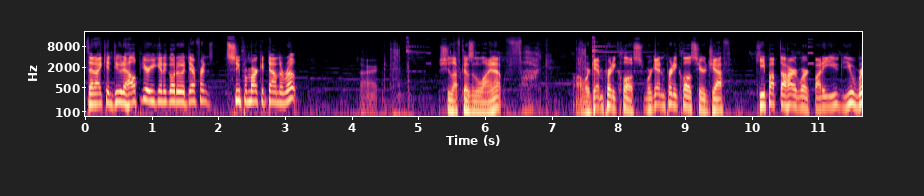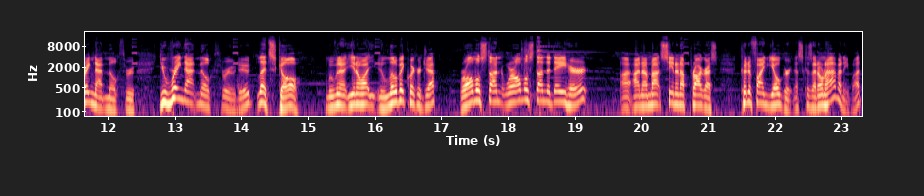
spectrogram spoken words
that I can do to help you? Are you going to go to a different supermarket down the road? All right. She left because of the lineup? Fuck. Well, we're getting pretty close. We're getting pretty close here, Jeff. Keep up the hard work, buddy. You you ring that milk through. You ring that milk through, dude. Let's go. Moving on. You know what? A little bit quicker, Jeff. We're almost done. We're almost done the day here. Uh, and I'm not seeing enough progress. Couldn't find yogurt. That's because I don't have any, bud.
